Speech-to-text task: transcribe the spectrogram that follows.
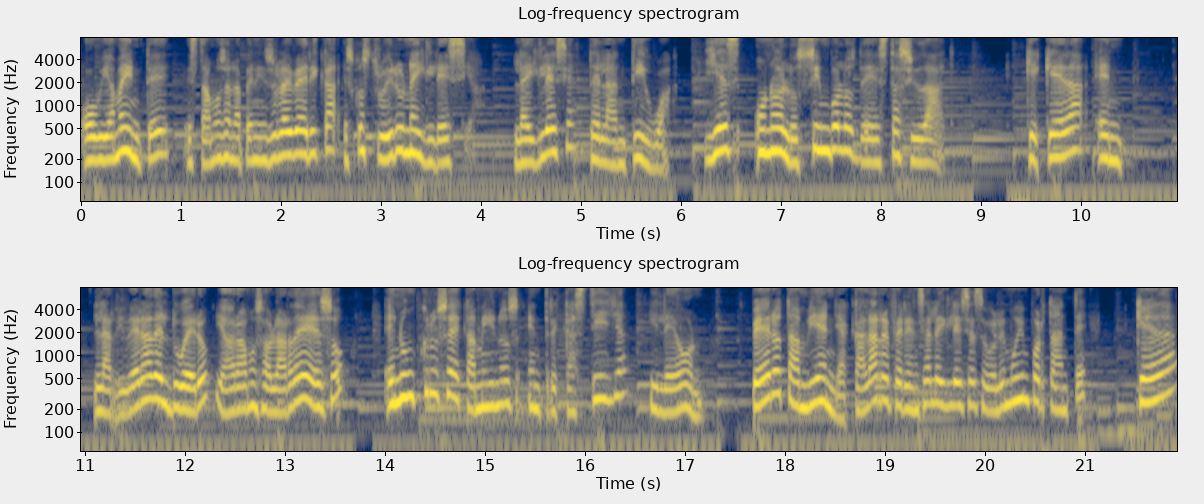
obviamente estamos en la península ibérica, es construir una iglesia, la iglesia de la antigua, y es uno de los símbolos de esta ciudad, que queda en la ribera del Duero, y ahora vamos a hablar de eso, en un cruce de caminos entre Castilla y León. Pero también, y acá la referencia a la iglesia se vuelve muy importante, queda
